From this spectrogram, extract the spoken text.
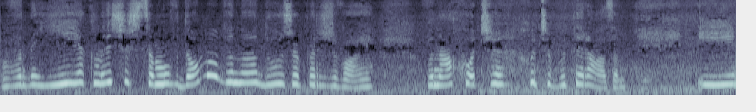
Бо вона її, як лишиш саму вдома, вона дуже переживає. Вона хоче, хоче бути разом. І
